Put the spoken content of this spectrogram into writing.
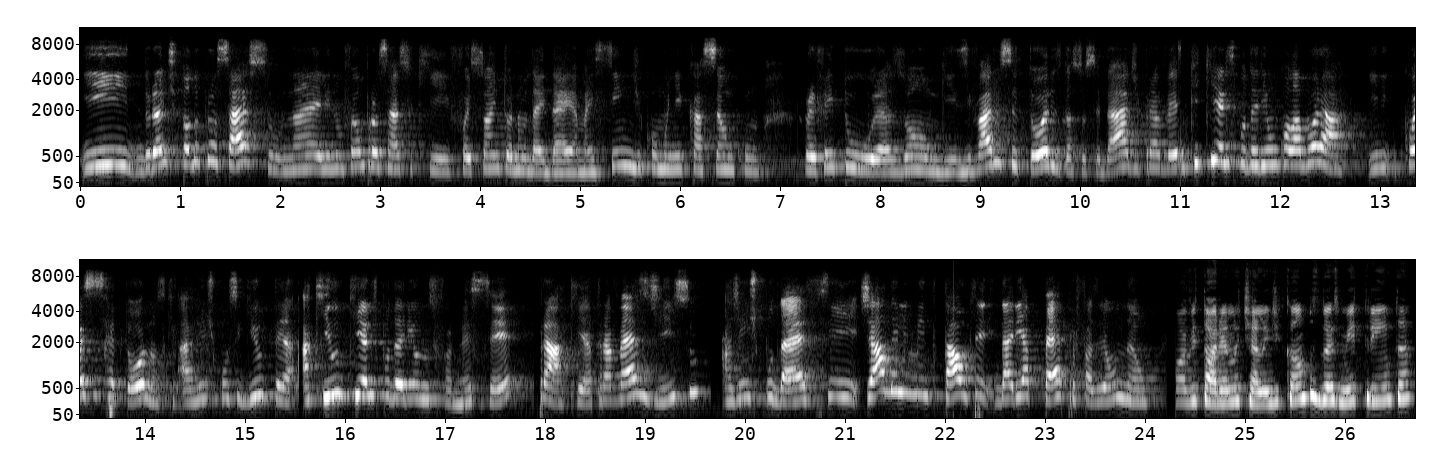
E durante todo o processo, né, ele não foi um processo que foi só em torno da ideia, mas sim de comunicação com prefeituras, ONGs e vários setores da sociedade para ver o que, que eles poderiam colaborar. E com esses retornos, a gente conseguiu ter aquilo que eles poderiam nos fornecer para que, através disso, a gente pudesse já delimitar o que daria pé para fazer ou não. Com a vitória no Challenge Campus 2030,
